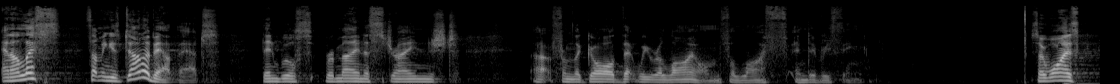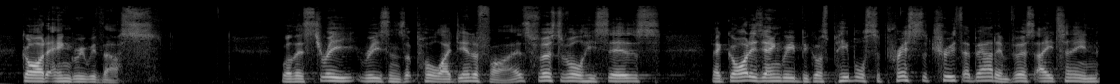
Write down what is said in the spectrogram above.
And unless something is done about that, then we'll remain estranged uh, from the God that we rely on for life and everything. So, why is God angry with us? Well, there's three reasons that Paul identifies. First of all, he says that God is angry because people suppress the truth about him. Verse 18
